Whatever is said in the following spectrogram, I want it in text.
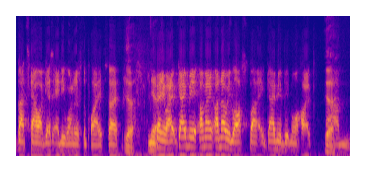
That's how I guess Eddie wanted us to play. So yeah, Yeah. anyway, it gave me. I mean, I know we lost, but it gave me a bit more hope. Yeah. Um,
